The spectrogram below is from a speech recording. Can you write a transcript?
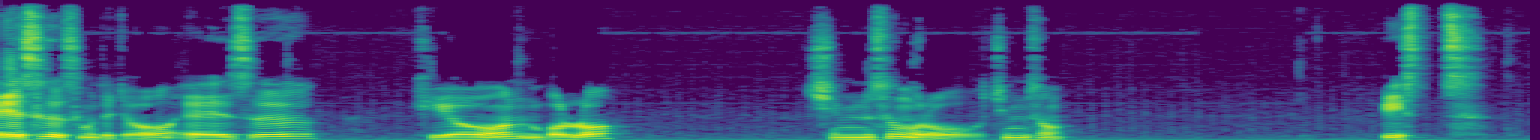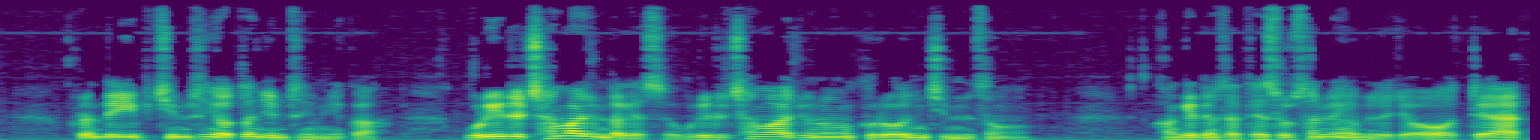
as 쓰면 되죠. as 귀여운 뭘로 짐승으로 짐승 beast 그런데 이 짐승이 어떤 짐승입니까? 우리를 참아준다고 했어요. 우리를 참아주는 그런 짐승 관계대명사 대수로 설명하면 되죠. that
